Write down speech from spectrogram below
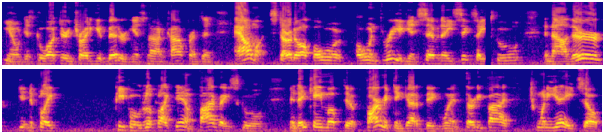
you know just go out there and try to get better against non-conference. And Alma started off 0, 0 and 3 against 7A, 6A schools, and now they're getting to play people who look like them, 5A schools, and they came up to Farmington, got a big win, 35-28. So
